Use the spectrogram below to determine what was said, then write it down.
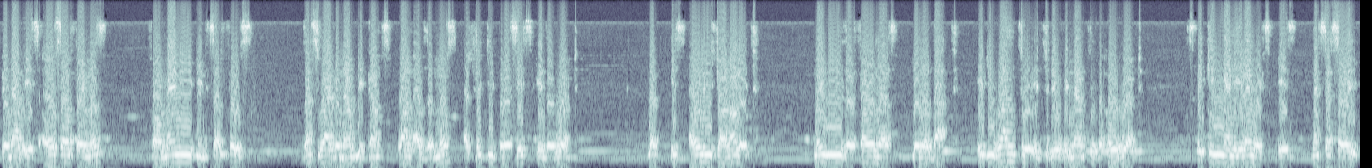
Vietnam is also famous for many delicious foods. That's why Vietnam becomes one of the most attractive places in the world. But it's only your knowledge. Maybe the foreigners don't know that. If you want to introduce Vietnam to the whole world, speaking many languages is necessary,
